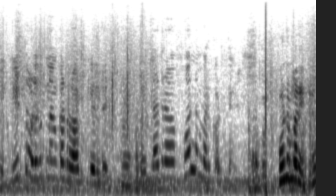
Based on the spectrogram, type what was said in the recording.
ಟಿಕೆಟ್ ತೊಗೊಳೋದಕ್ಕೆ ನನ್ನ ಕಡೆ ರೊಕ್ಕ ಕೇಳ್ರಿ ಬೇಕಾದ್ರೆ ಫೋನ್ ನಂಬರ್ ಕೊಡ್ತೀನಿ. ಫೋನ್ ನಂಬರ್ ಐತ್ರಿ?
